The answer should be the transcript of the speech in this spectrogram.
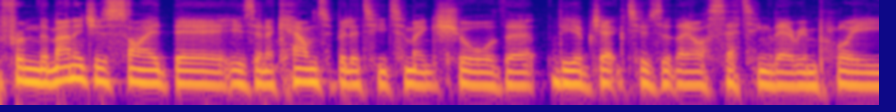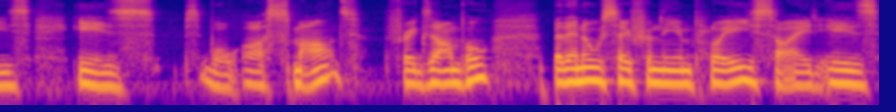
from the manager's side, there is an accountability to make sure that the objectives that they are setting their employees is well are smart, for example. But then also from the employee side is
